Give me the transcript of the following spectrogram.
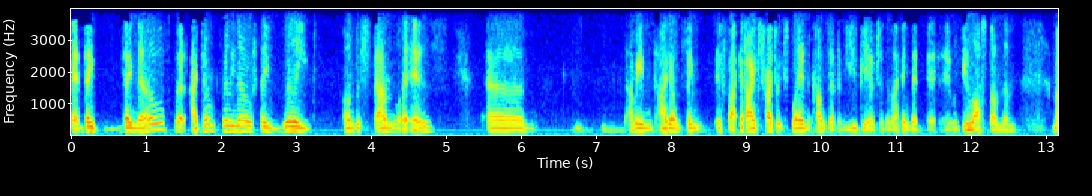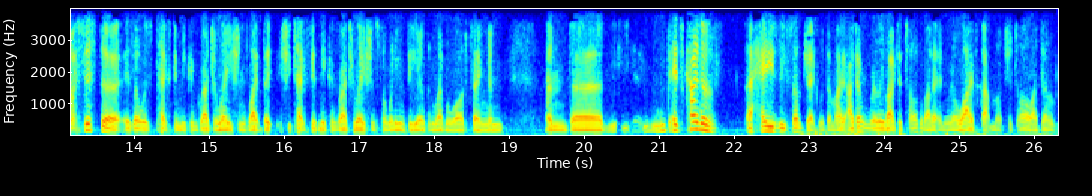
they they know, but I don't really know if they really understand what it is. Uh, I mean, I don't think if I if I try to explain the concept of Yu-Gi-Oh to them, I think that it, it would be lost on them. My sister is always texting me congratulations, like that she texted me congratulations for winning the Open Web Award thing, and and uh, it's kind of a hazy subject with them. I, I don't really like to talk about it in real life that much at all. I don't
